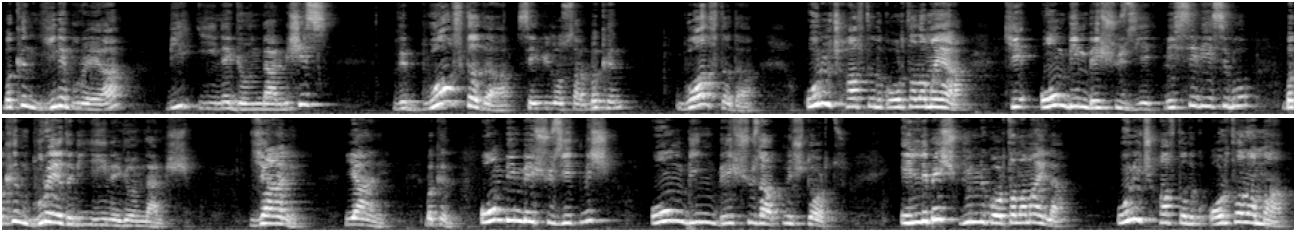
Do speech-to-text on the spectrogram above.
bakın yine buraya bir iğne göndermişiz. Ve bu haftada sevgili dostlar bakın bu haftada 13 haftalık ortalamaya ki 10.570 seviyesi bu. Bakın buraya da bir iğne göndermiş. Yani yani bakın 10.570 10.564 55 günlük ortalamayla 13 haftalık ortalama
